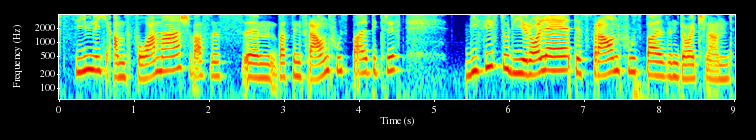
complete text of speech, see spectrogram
ziemlich am Vormarsch, was, es, ähm, was den Frauenfußball betrifft. Wie siehst du die Rolle des Frauenfußballs in Deutschland?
